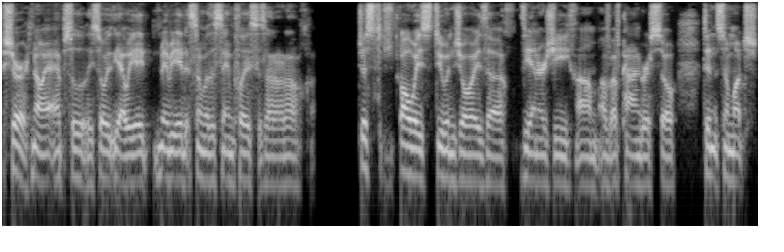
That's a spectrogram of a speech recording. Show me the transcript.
Sure. No, absolutely. So yeah, we ate maybe ate at some of the same places. I don't know. Just always do enjoy the the energy um, of, of Congress. So didn't so much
